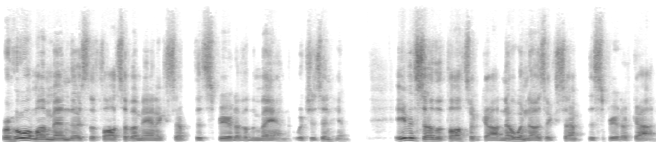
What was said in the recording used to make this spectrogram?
For who among men knows the thoughts of a man except the spirit of the man which is in him? Even so, the thoughts of God no one knows except the Spirit of God.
